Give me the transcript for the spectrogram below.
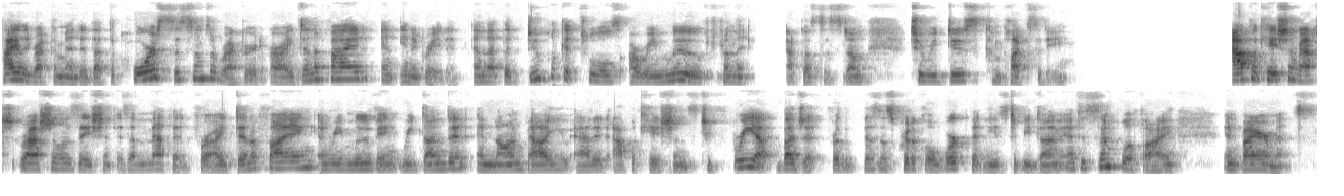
highly recommended that the core systems of record are identified and integrated, and that the duplicate tools are removed from the ecosystem to reduce complexity. Application rationalization is a method for identifying and removing redundant and non-value added applications to free up budget for the business critical work that needs to be done and to simplify environments.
